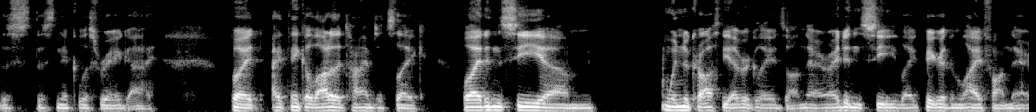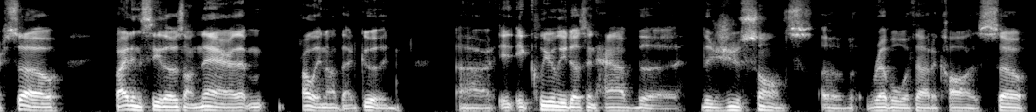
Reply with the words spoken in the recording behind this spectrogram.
this this Nicholas Ray guy. But I think a lot of the times it's like, well, I didn't see um, Wind Across the Everglades on there. I didn't see like Bigger Than Life on there. So if I didn't see those on there, that probably not that good. Uh, it, it clearly doesn't have the the jouissance of Rebel Without a Cause. So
